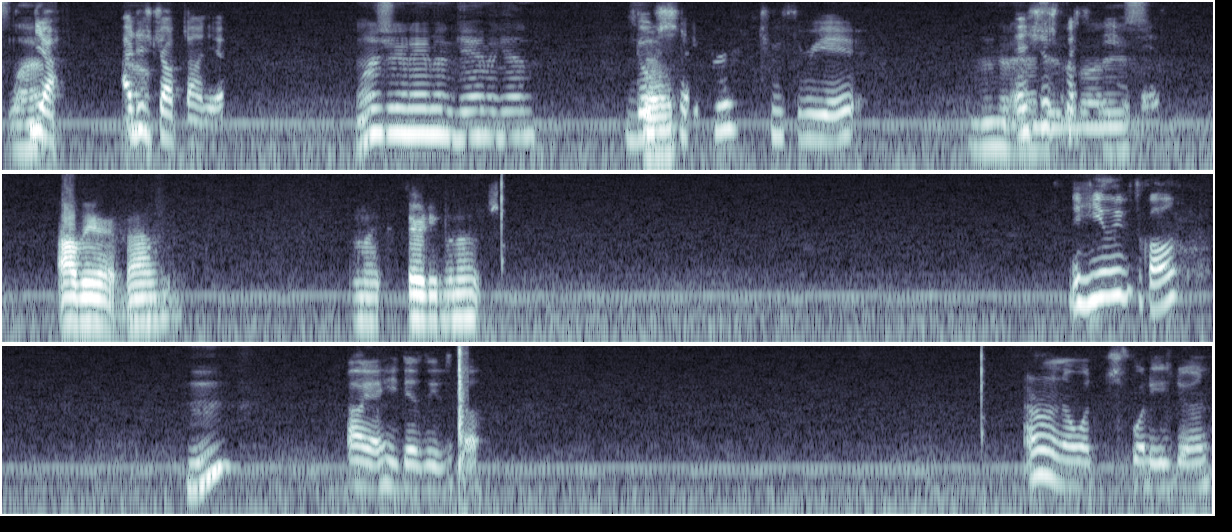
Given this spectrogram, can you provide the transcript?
Just left? Yeah. I just dropped on you. What is your name in game again? Ghost So- Sniper 238. It's just you my to Steam buddies. name. I'll be right back. In like 30 minutes. Did he leave the call? Hmm? Oh yeah, he did leave the call. I don't know what's what he's doing.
